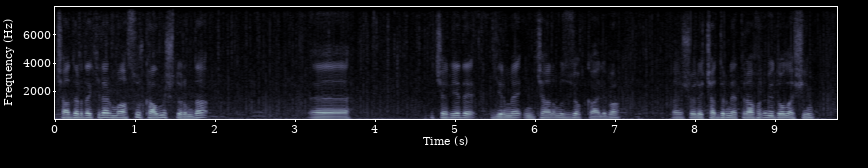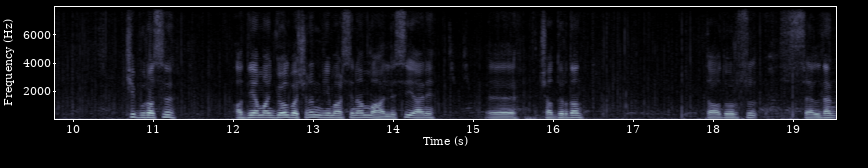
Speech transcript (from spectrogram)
çadırdakiler mahsur kalmış durumda. Ee, içeriye de girme imkanımız yok galiba. Ben şöyle çadırın etrafını bir dolaşayım. Ki burası Adıyaman Gölbaşı'nın Mimar Sinan Mahallesi. Yani e, çadırdan daha doğrusu selden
